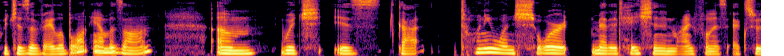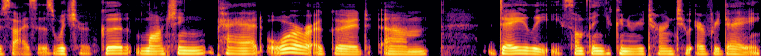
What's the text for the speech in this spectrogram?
which is available on Amazon, um, which is got 21 short meditation and mindfulness exercises, which are a good launching pad or a good um, daily, something you can return to every day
